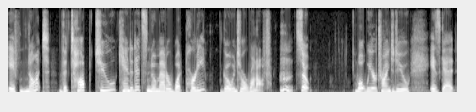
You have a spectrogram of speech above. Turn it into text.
If not, the top two candidates, no matter what party, go into a runoff. so, what we are trying to do is get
